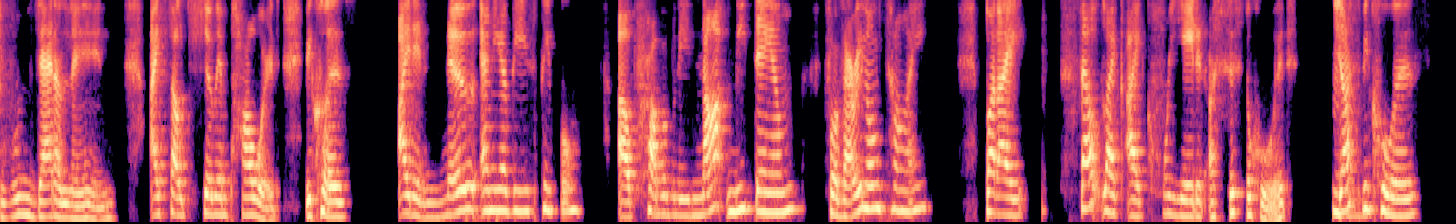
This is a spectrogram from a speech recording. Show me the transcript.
through that alone, I felt so empowered because I didn't know any of these people. I'll probably not meet them for a very long time, but I felt like I created a sisterhood mm-hmm. just because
